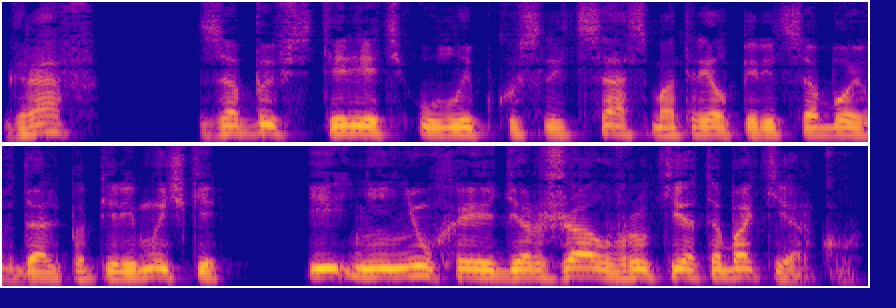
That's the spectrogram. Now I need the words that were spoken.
Граф, забыв стереть улыбку с лица, смотрел перед собой вдаль по перемычке и, не нюхая, держал в руке табакерку.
